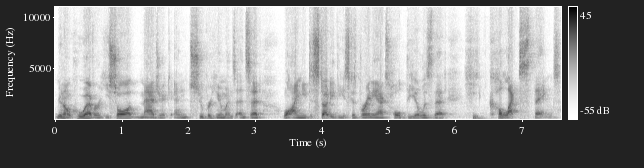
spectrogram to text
you know whoever. He saw magic and superhumans and said, "Well, I need to study these because Brainiac's whole deal is that he collects things."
